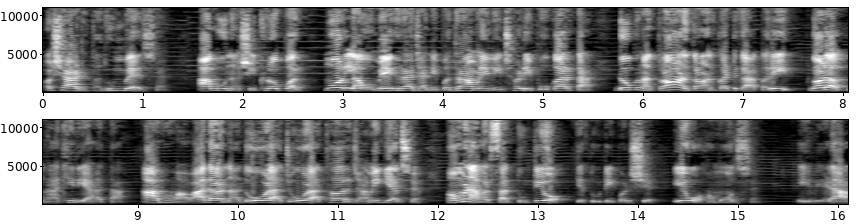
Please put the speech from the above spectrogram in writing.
અષાઢ ધધુંબે છે. આબુના શિખરો પર મોરલાઓ મેઘરાજાની પધરામણીની છડી પોકારતા ડોકના ત્રણ ત્રણ કટકા કરી ગળક નાખી રહ્યા હતા. આભમાં વાદળના દોળા ચોળા થર જામી ગયા છે. હમણાં વરસાદ તૂટ્યો કે તૂટી પડશે એવો હમો છે. એ વેળા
